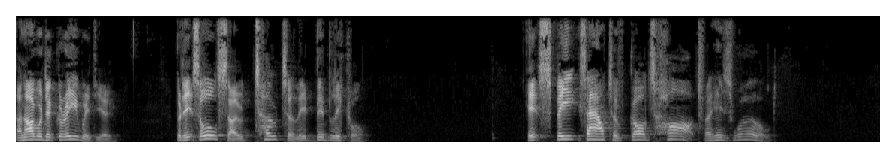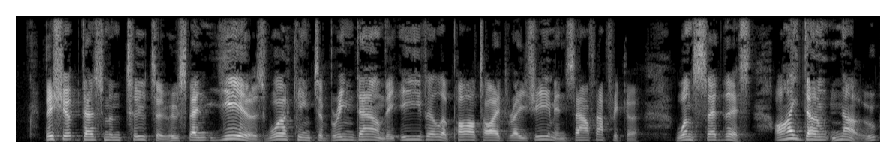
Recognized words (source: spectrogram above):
And I would agree with you. But it's also totally biblical. It speaks out of God's heart for His world. Bishop Desmond Tutu, who spent years working to bring down the evil apartheid regime in South Africa, once said this I don't know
